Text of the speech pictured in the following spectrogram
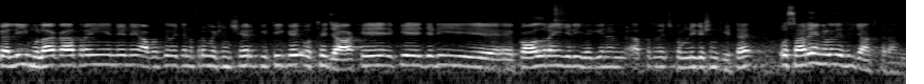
ਕੱਲੀ ਮੁਲਾਕਾਤ ਰਾਹੀਂ ਇਹਨੇ ਨੇ ਆਪਸ ਦੇ ਵਿੱਚ ਇਨਫੋਰਮੇਸ਼ਨ ਸ਼ੇਅਰ ਕੀਤੀ ਕਿ ਉੱਥੇ ਜਾ ਕੇ ਕਿ ਜਿਹੜੀ ਕਾਲ ਰਾਹੀਂ ਜਿਹੜੀ ਹੈਗੀ ਇਹਨਾਂ ਨੇ ਆਪਸ ਵਿੱਚ ਕਮਿਊਨੀਕੇਸ਼ਨ ਕੀਤਾ ਉਹ ਸਾਰੇ ਐਂਗਲਾਂ ਦੀ ਅਸੀਂ ਜਾਂਚ ਕਰਾਂਗੇ।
